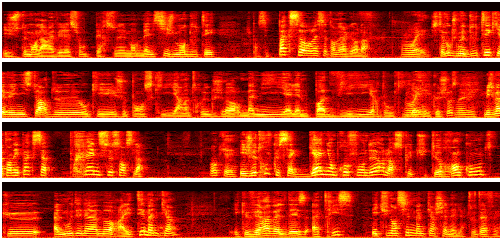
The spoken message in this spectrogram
Et justement, la révélation, personnellement, même si je m'en doutais, je pensais pas que ça aurait cette envergure-là. Ouais. Je t'avoue que je me doutais qu'il y avait une histoire de, ok, je pense qu'il y a un truc genre, mamie, elle aime pas de vieillir, donc il y a quelque chose. Mais je m'attendais pas que ça prenne ce sens-là. Ok. Et je trouve que ça gagne en profondeur lorsque tu te rends compte que Almudena Amor a été mannequin et que Vera Valdez, actrice, est une ancienne mannequin Chanel. Tout à fait.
